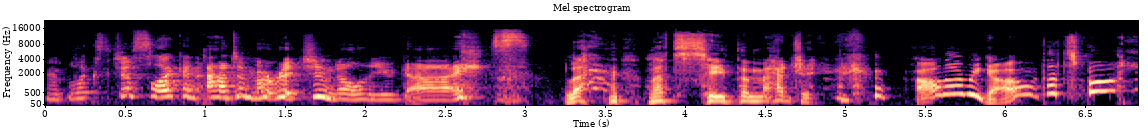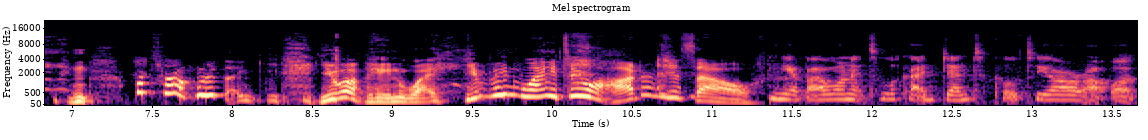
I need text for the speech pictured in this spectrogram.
It looks just like an Adam original, you guys. Let, let's see the magic. Oh, there we go. That's fine. What's wrong with that? You are being way, you've been way too hard on yourself. Yeah, but I want it to look identical to your artwork.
